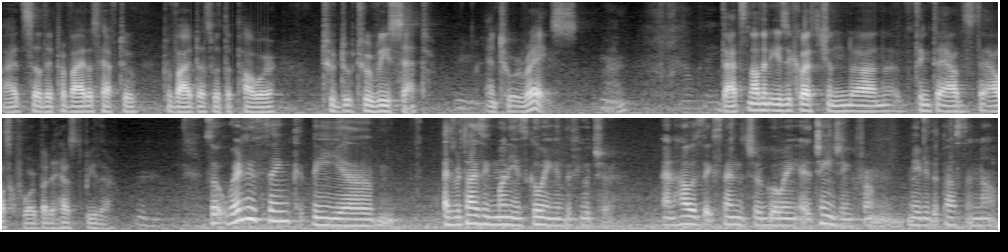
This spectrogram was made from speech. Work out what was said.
right? So the providers have to provide us with the power to do, to reset mm. and to erase. right? That's not an easy question, uh, thing to ask, to ask for, but it has to be there. Mm-hmm. So where do you think the um, advertising money is going in the future? And how is the expenditure going, uh, changing from maybe the past and now?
